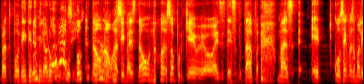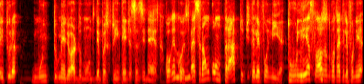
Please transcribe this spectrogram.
pra tu poder entender melhor o mundo. Assim. Não, não, assim, mas não, não é só porque eu- a existência do tapa, mas é, tu consegue fazer uma leitura muito melhor do mundo depois que tu entende essas ideias. Qualquer coisa, tu vai assinar um contrato de telefonia. Tu lê as cláusulas do contrato de telefonia,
